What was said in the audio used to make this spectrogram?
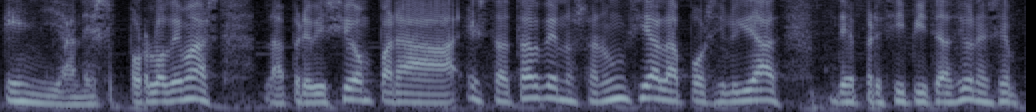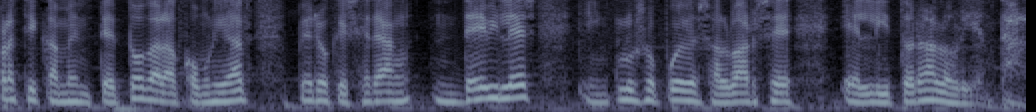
en Llanes. Por lo demás, la previsión para esta tarde nos anuncia la posibilidad de precipitaciones en toda la comunidad, pero que serán débiles, incluso puede salvarse el litoral oriental.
